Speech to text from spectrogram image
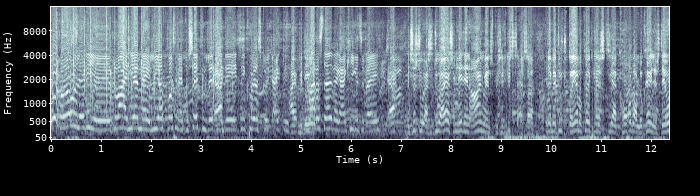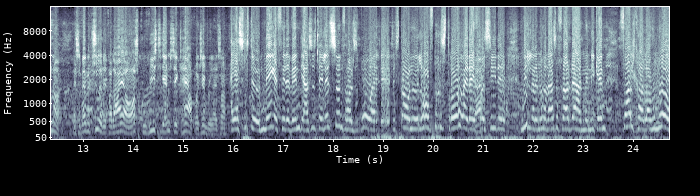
Jeg prøvede lidt i, øh, på vejen hjem af lige at prøve, om jeg kunne sætte hende lidt, Ja. men det, det kunne jeg sgu ikke rigtigt. Ej, men det er hun var jo- der stadigvæk, og jeg kiggede tilbage. Ja, men synes du, altså du er jo sådan lidt en Ironman-specialist, altså det der med, at du går hjem og kører de her, de her korte og lokale stævner, altså hvad betyder det for dig at også kunne vise dit ansigt her, for eksempel, altså? Jeg synes, det er jo mega fedt at vente. Jeg synes, det er lidt synd for Holstebro, at øh, det står nede i lovfede stråler i dag, Ja. for at sige det mildt, når det nu har været så flot vejr. Men igen, folk holder humøret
